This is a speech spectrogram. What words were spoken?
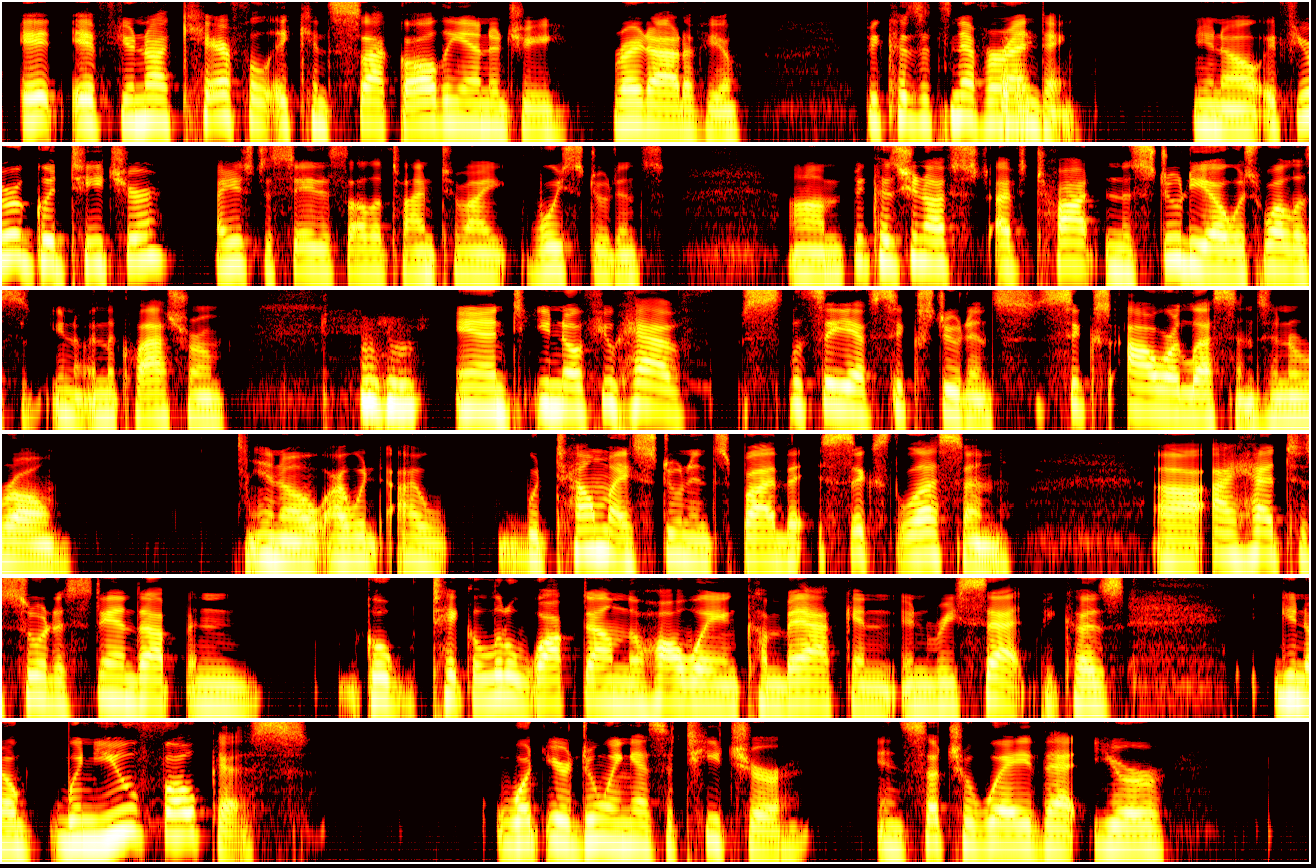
it. If you're not careful, it can suck all the energy right out of you, because it's never Right. ending. You know, if you're a good teacher, I used to say this all the time to my voice students, um, because you know I've I've taught in the studio as well as you know in the classroom, and you know if you have let's say you have six students, six hour lessons in a row, you know I would I would tell my students by the sixth lesson uh, I had to sort of stand up and go take a little walk down the hallway and come back and, and reset because, you know, when you focus what you're doing as a teacher in such a way that you're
